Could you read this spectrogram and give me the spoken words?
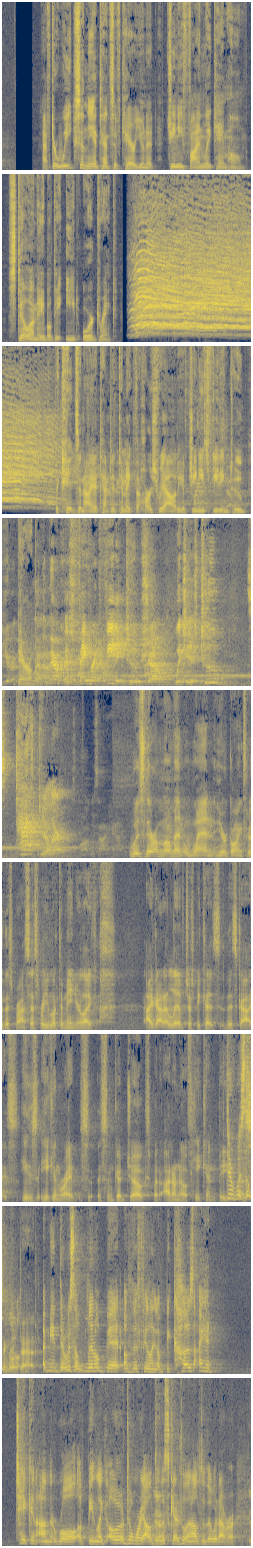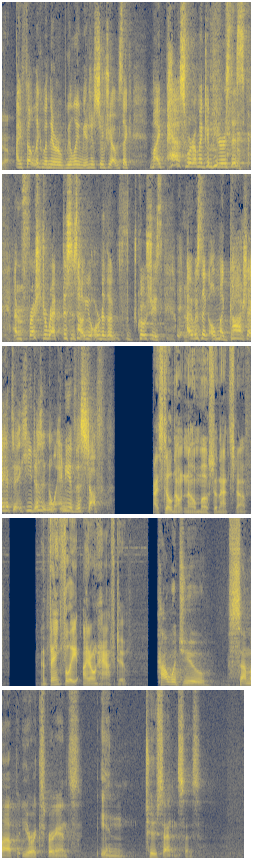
After weeks in the intensive care unit, Jeannie finally came home, still unable to eat or drink. The kids and I attempted to make the harsh reality of Jeannie's feeding tube bearable. America's favorite feeding tube show, which is tube-tacular. Was there a moment when you're going through this process where you looked at me and you're like, I gotta live just because this guy's he's he can write s- some good jokes, but I don't know if he can be there was a a, single little, dad. I mean, there was a little bit of the feeling of because I had taken on the role of being like, oh, don't worry, I'll do Yeah. the schedule and I'll do the whatever. Yeah. I felt like when they were wheeling me into surgery, I was like, my password on my computer is this. I'm Fresh Direct. This is how you order the f- groceries. I was like, oh my gosh, I have to. He doesn't know any of this stuff. I still don't know most of that stuff. And thankfully, I don't have to. How would you sum up your experience in two sentences?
